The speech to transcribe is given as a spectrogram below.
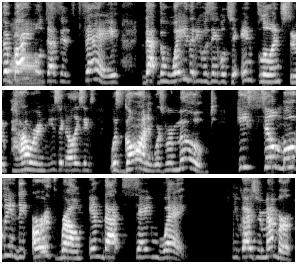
The wow. Bible doesn't say that the way that he was able to influence through power and music and all these things was gone and was removed. He's still moving the earth realm in that same way. You guys remember,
